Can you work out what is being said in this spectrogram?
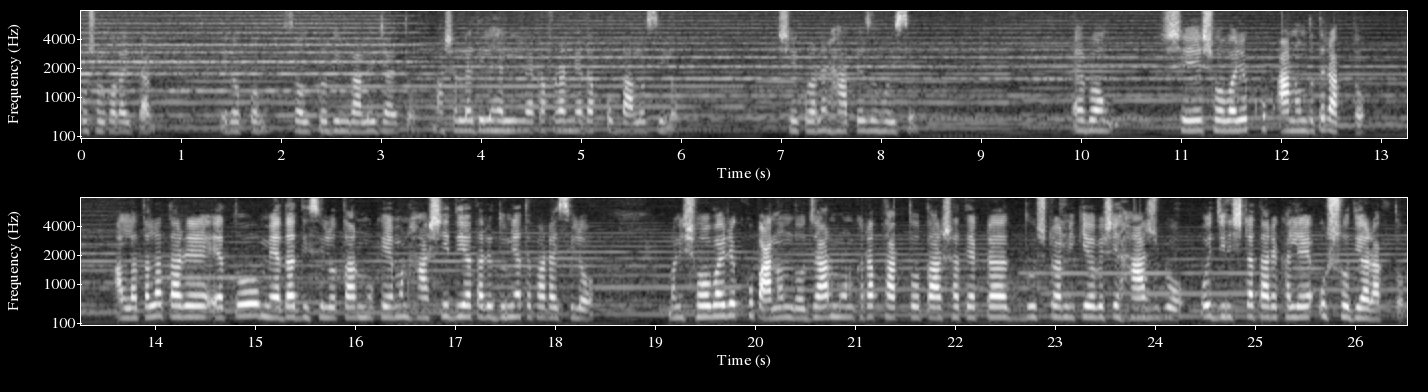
গোসল করাইতাম। এরকম চলতো, দিন ভালোই যাইতো। মাসাল্লাহ দিলে লেখাপড়ার মেধা খুব ভালো ছিল। সে কোরআনের হাফেজও হয়েছে এবং সে সবারই খুব আনন্দতে রাখতো। আল্লাহ তালা তারে এত মেধা দিছিল, তার মুখে এমন হাসি দিয়া তারে দুনিয়াতে পাঠাইছিল। মানে সবাইরে খুব আনন্দ, যার মন খারাপ থাকতো তার সাথে একটা দুষ্ট আমি কীভাবে সে হাসবো, ওই জিনিসটা তারে খালি উৎস দিয়া রাখতো।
